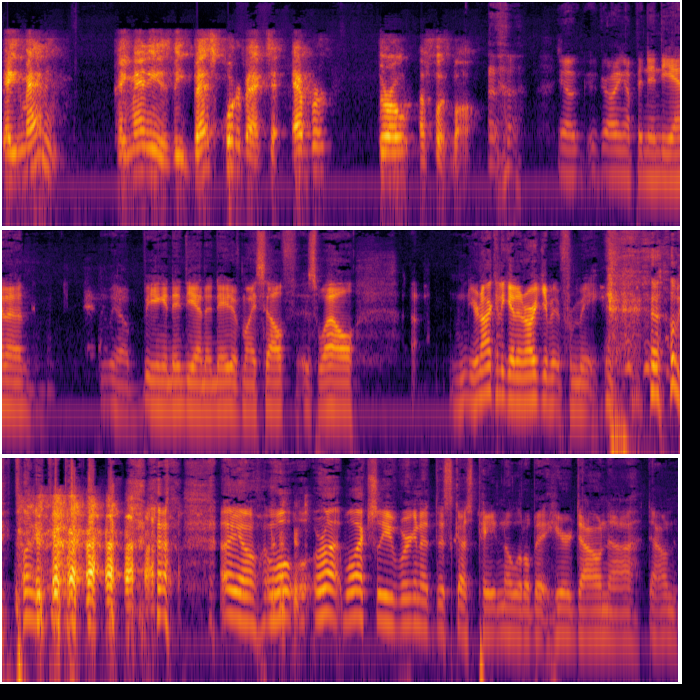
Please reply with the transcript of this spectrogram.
Peyton Manning. Peyton Manning is the best quarterback to ever throw a football. you know, growing up in Indiana, you know, being an Indiana native myself as well, you're not going to get an argument from me. There'll be plenty. Of uh, you know, we'll, we'll, we'll actually we're going to discuss Peyton a little bit here down uh, down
